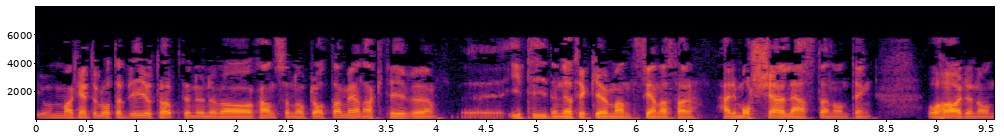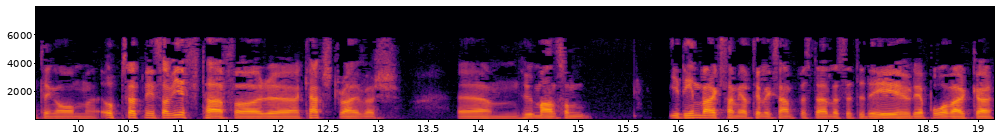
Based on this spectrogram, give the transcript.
Jo, man kan inte låta bli att ta upp det nu när vi har chansen att prata med en aktiv eh, i tiden. Jag tycker man senast här, här i morse läste någonting och hörde någonting om uppsättningsavgift här för eh, catch drivers. Ehm, hur man som i din verksamhet till exempel ställer sig till det, hur det påverkar,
